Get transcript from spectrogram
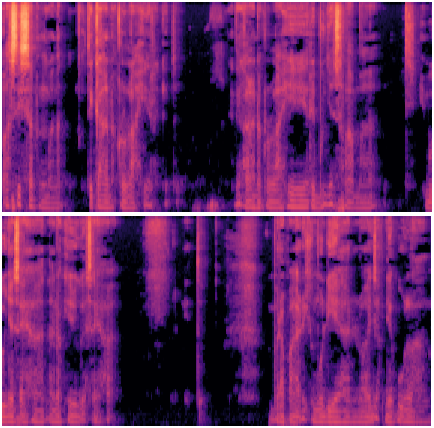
Pasti seneng banget ketika anak lu lahir gitu. Ketika anak lu lahir ibunya selamat ibunya sehat anaknya juga sehat. Itu beberapa hari kemudian lo ajak dia pulang.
